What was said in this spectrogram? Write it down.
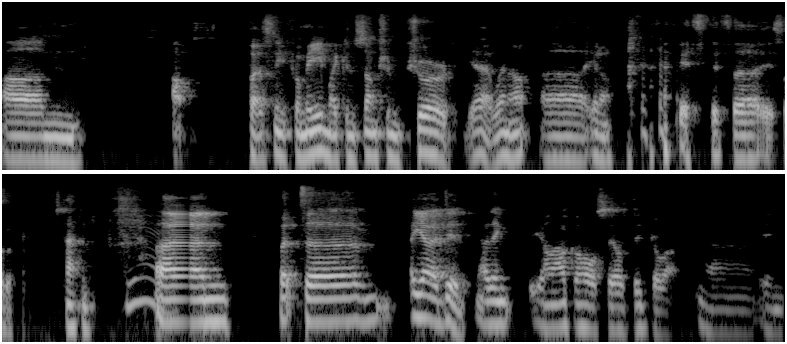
Um, uh, personally, for me, my consumption, sure, yeah, went up. Uh, you know, it's it's uh, it's sort of it's happened. Yeah. Um, but um, yeah, it did. I think you know, alcohol sales did go up uh, in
